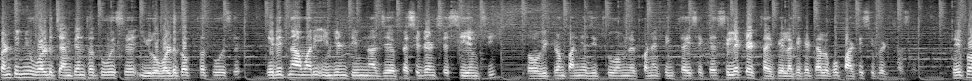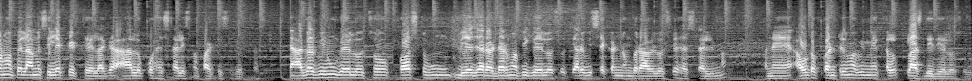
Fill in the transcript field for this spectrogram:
કન્ટિન્યુ વર્લ્ડ ચેમ્પિયન થતું હોય છે યુરો વર્લ્ડ કપ થતું હોય છે. એ રીતના અમારી ઇન્ડિયન ટીમના જે પ્રેસિડેન્ટ છે સીએમસી તો વિક્રમ પાનિયાજી થ્રુ અમને કનેક્ટિંગ થઈ છે કે સિલેક્ટેડ થાય પહેલાં કે કેટલા લોકો પાર્ટિસિપેટ થશે. તો એ પ્રમાણે પહેલાં અમે સિલેક્ટેડ થયેલા કે આ લોકો હેરસ્ટાઇલિસ્ટમાં પાર્ટિસિપેટ થશે. આગળ બી હું ગયેલો છું. ફર્સ્ટ હું બે હજાર અઢારમાં બી ગયેલો છું, ત્યારે બી સેકન્ડ નંબર આવેલો છે હેરસ્ટાઇલમાં અને આઉટ ઓફ કન્ટ્રીમાં બી મેં ક્લાસ દીધેલો છે.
